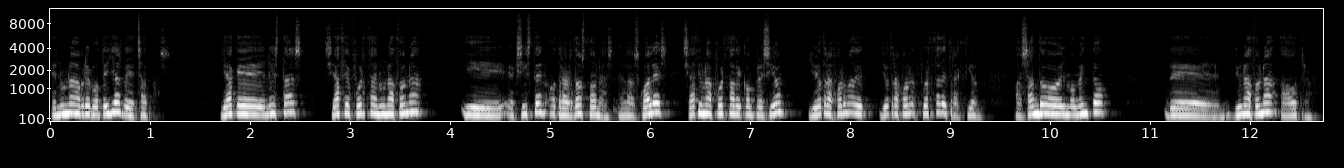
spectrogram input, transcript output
en una botellas de chapas, ya que en estas se hace fuerza en una zona y existen otras dos zonas en las cuales se hace una fuerza de compresión y otra, forma de, y otra fuerza de tracción, pasando el momento de, una zona a otra.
